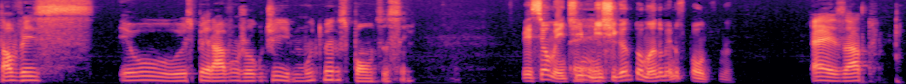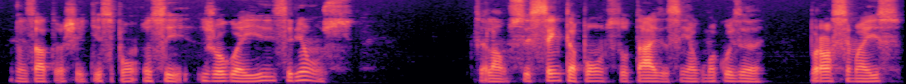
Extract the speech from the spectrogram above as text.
talvez eu, eu, esperava um jogo de muito menos pontos, assim. Especialmente é, Michigan tomando menos pontos, né? É, exato. Exato, eu achei que esse, ponto, esse jogo aí seria uns, sei lá, uns 60 pontos totais, assim, alguma coisa próxima a isso.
